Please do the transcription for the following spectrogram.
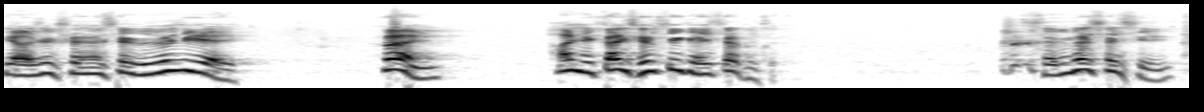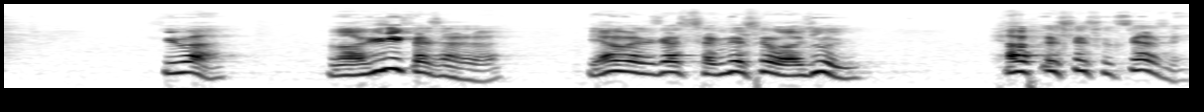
ते आरक्षणाच्या विरोधी आहे पण हा निकाल शेवटी घ्यायचा होता संघर्षाशी किंवा मागणी करणारा या वर्गात संघर्ष वाजून हा प्रश्न सुटणार नाही.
